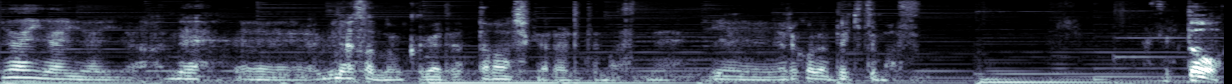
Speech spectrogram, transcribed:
いやいやいやいや、ね、えー、皆さんのおかげで楽しくやられてますね。いやいや、やることはできてます。えっと、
